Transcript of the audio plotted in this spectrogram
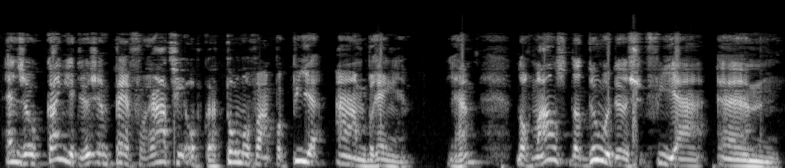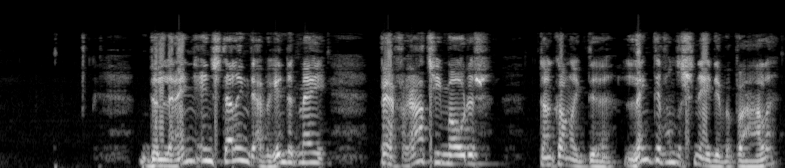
En zo kan je dus een perforatie op karton of aan papier aanbrengen. Ja? Nogmaals, dat doen we dus via um, de lijninstelling, daar begint het mee. Perforatiemodus, dan kan ik de lengte van de snede bepalen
